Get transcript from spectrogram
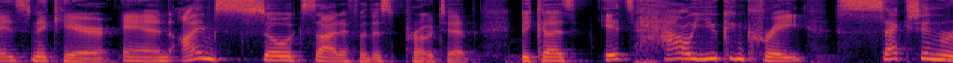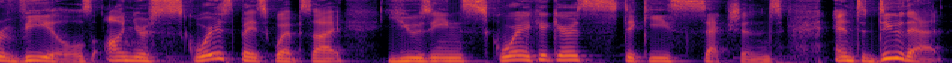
it's Nick here, and I'm so excited for this pro tip because it's how you can create section reveals on your Squarespace website using SquareKicker's sticky sections. And to do that,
